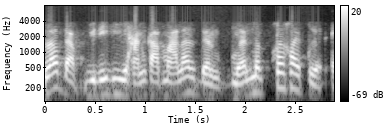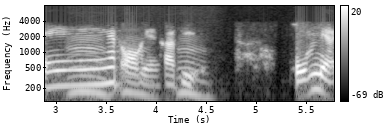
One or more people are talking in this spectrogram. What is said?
แล้วแบบอยู่ดีๆหันกลับมาแล้วเหมือนมันค่อยๆเปิดเอ๊ะออกเองครับพี่อืมผมเนี่ย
